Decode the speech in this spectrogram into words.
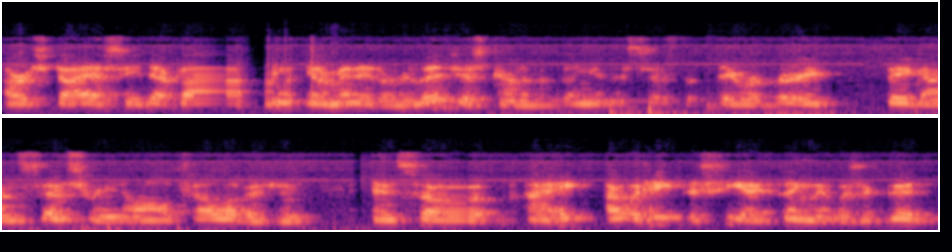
archdiocese, that you know, made it a religious kind of a thing, and it's just that they were very big on censoring all television. And so I, I would hate to see a thing that was a good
